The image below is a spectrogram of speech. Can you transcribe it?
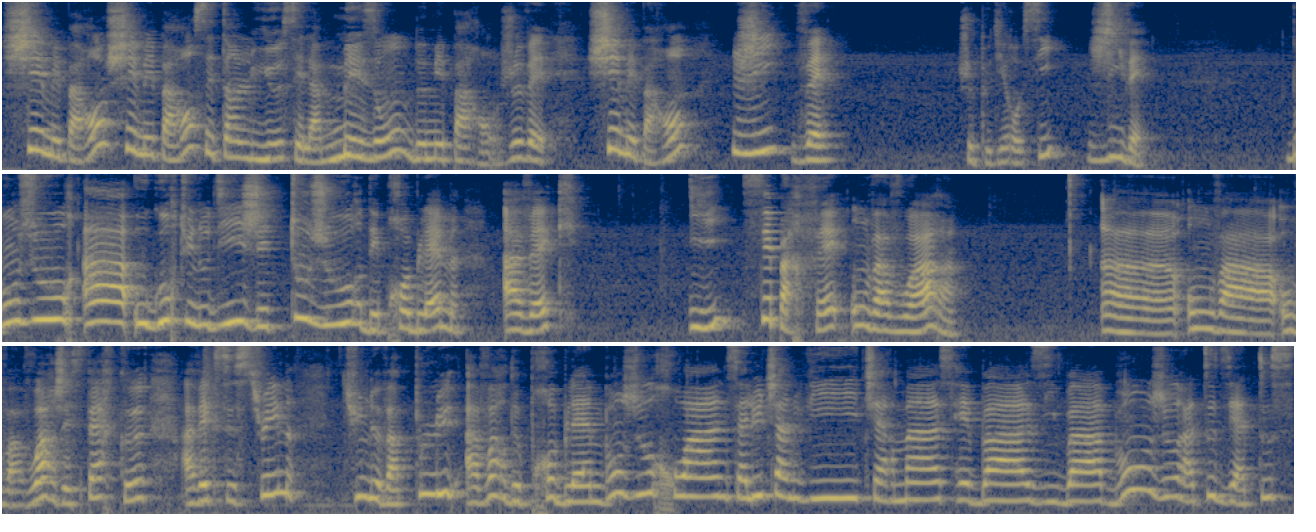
chez mes parents. Chez mes parents, c'est un lieu, c'est la maison de mes parents. Je vais chez mes parents, j'y vais. Je peux dire aussi j'y vais. Bonjour, ah, Ougour, tu nous dis j'ai toujours des problèmes avec i. C'est parfait, on va voir. Euh, on, va, on va voir, j'espère que avec ce stream, tu ne vas plus avoir de problèmes. Bonjour Juan, salut Chanvi, Chermas, Heba, Ziba, bonjour à toutes et à tous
